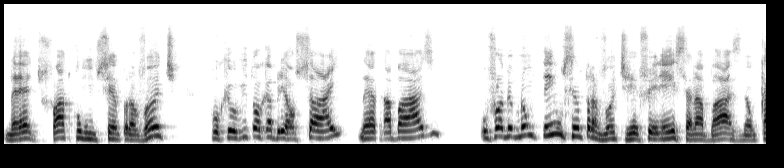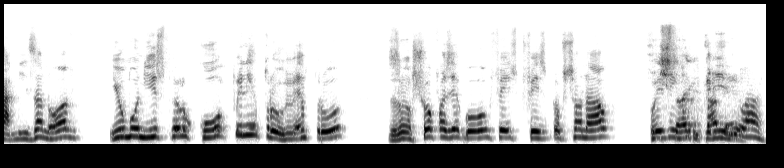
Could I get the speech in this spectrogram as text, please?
né, de fato, como um centroavante, porque o Vitor Gabriel sai né, da base, o Flamengo não tem um centroavante de referência na base, não, né, camisa 9, e o Muniz, pelo corpo, ele entrou. Entrou, deslanchou fazer gol, fez o que fez profissional. Foi história incrível. Tá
